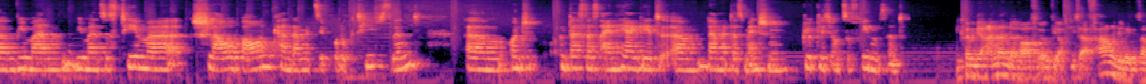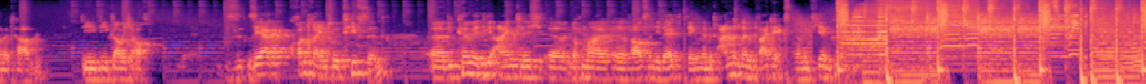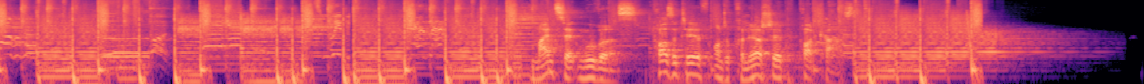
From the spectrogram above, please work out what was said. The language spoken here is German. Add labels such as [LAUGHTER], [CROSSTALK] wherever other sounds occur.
ähm, wie man, wie man Systeme schlau bauen kann, damit sie produktiv sind. Ähm, und, und dass das einhergeht, ähm, damit, dass Menschen glücklich und zufrieden sind. Wie können wir anderen darauf irgendwie auf diese Erfahrung, die wir gesammelt haben, die, die glaube ich auch sehr kontraintuitiv sind, äh, wie können wir die eigentlich äh, nochmal äh, raus in die Welt bringen, damit andere damit weiter experimentieren können. Mindset Movers Positive Entrepreneurship Podcast.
